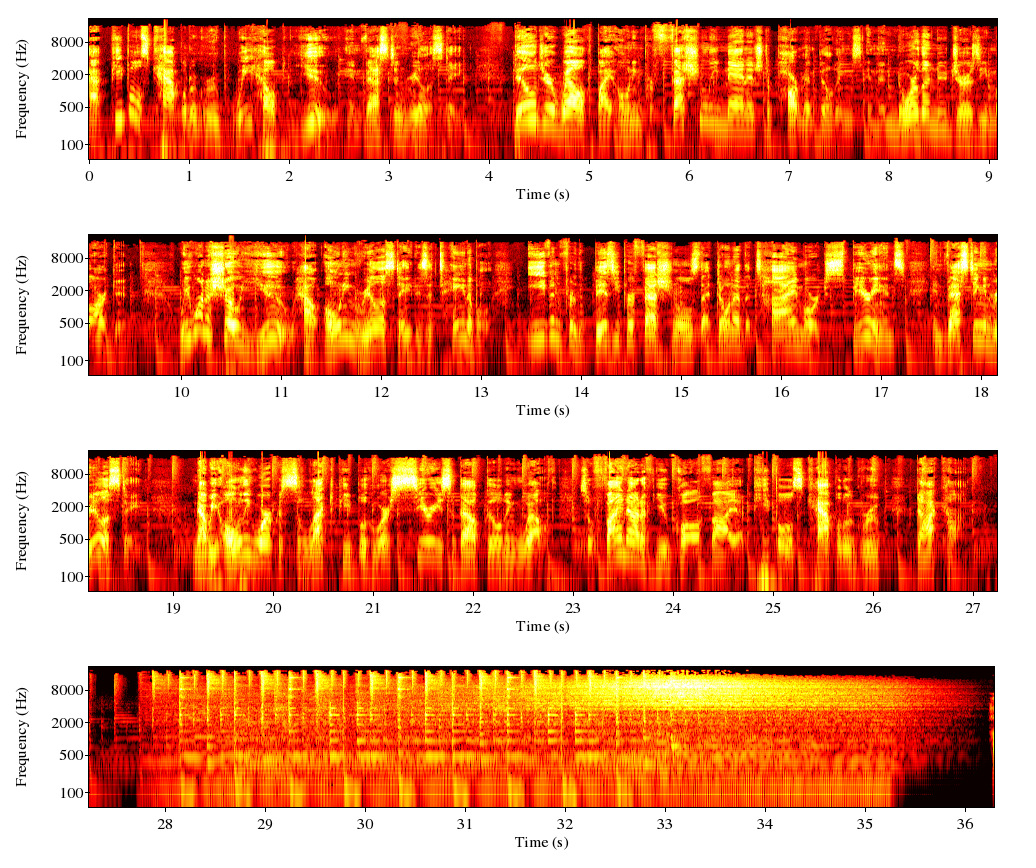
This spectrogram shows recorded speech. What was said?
At People's Capital Group, we help you invest in real estate. Build your wealth by owning professionally managed apartment buildings in the northern New Jersey market. We want to show you how owning real estate is attainable, even for the busy professionals that don't have the time or experience investing in real estate. Now, we only work with select people who are serious about building wealth, so find out if you qualify at peoplescapitalgroup.com.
